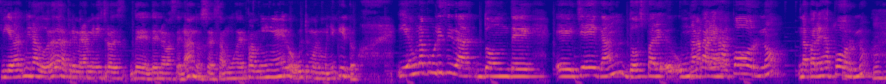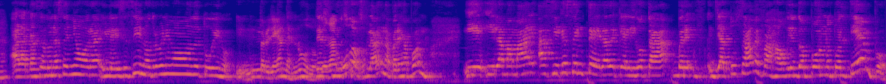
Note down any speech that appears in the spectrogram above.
fiel admiradora de la primera ministra de, de- de Nueva Zelanda. O sea, esa mujer para mí es lo último del muñequito. Y es una publicidad donde eh, llegan dos pare- una, Una pareja, pareja de- porno, una pareja porno, a la casa de una señora y le dice, sí, nosotros venimos donde tu hijo. Pero llegan desnudos. Llegan desnudos, desnudos. claro, una pareja porno. Y, y la mamá así es que se entera de que el hijo está, ya tú sabes, fajado viendo porno todo el tiempo.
